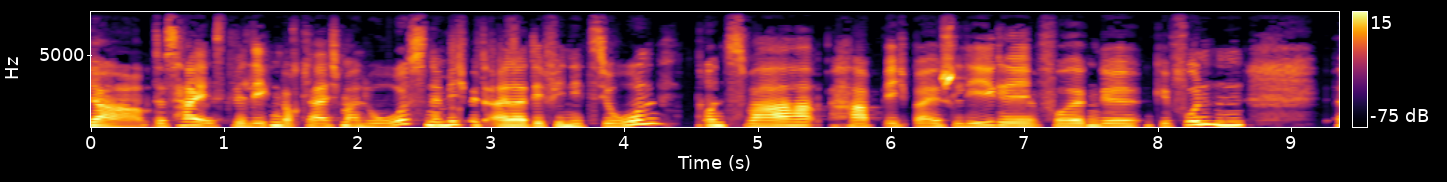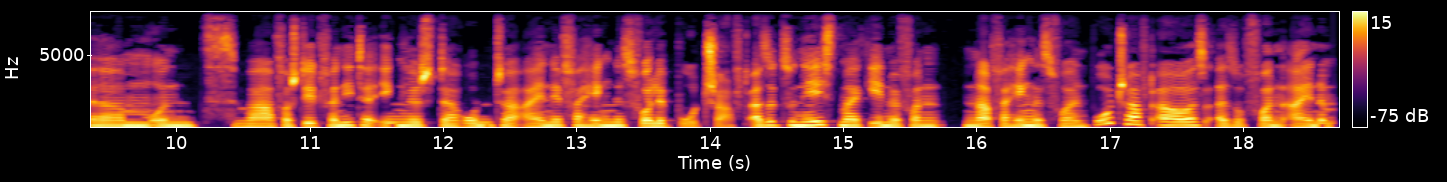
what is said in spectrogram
Ja, das heißt, wir legen doch gleich mal los, nämlich mit einer Definition. Und zwar habe ich bei Schlegel folgende gefunden. Ähm, und zwar versteht Vanita English darunter eine verhängnisvolle Botschaft. Also zunächst mal gehen wir von einer verhängnisvollen Botschaft aus, also von einem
